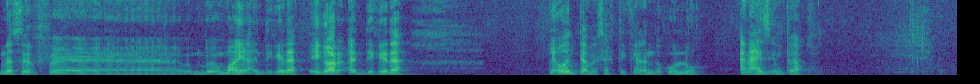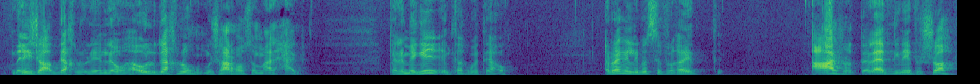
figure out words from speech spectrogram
بنصرف آه، مية قد كده إيجار قد كده. لو أنت مسكت الكلام ده كله أنا عايز إنفاقه. ماليش دعوة بدخله لأن لو هقول له دخله مش هعرف أوصل معاه لحاجة. فلما يجي لي الإنفاق بتاعه الراجل اللي بيصرف لغاية 10000 جنيه في الشهر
